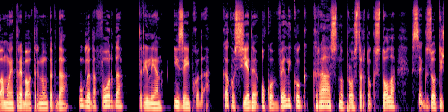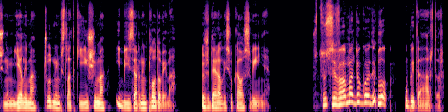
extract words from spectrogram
pa mu je trebao trenutak da ugleda Forda, Trilijan i Zeiphoda, kako sjede oko velikog, krasno prostrtog stola s egzotičnim jelima, čudnim slatkišima i bizarnim plodovima. Žderali su kao svinje. Što se vama dogodilo? Upita Artur.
